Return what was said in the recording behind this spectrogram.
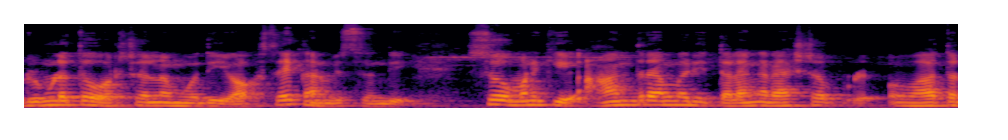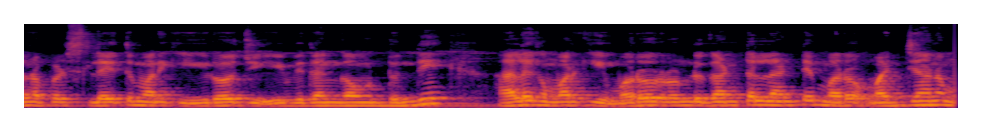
ఉరుములతో వర్షాలు నమోదు ఒకసారి కనిపిస్తుంది. సో మనకి ఆంధ్ర మరియు తెలంగాణ రాష్ట్ర వాతావరణ పరిస్థితులు అయితే మనకి ఈరోజు ఈ విధంగా ఉంటుంది. అలాగే మనకి మరో రెండు గంటలు అంటే మరో మధ్యాహ్నం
